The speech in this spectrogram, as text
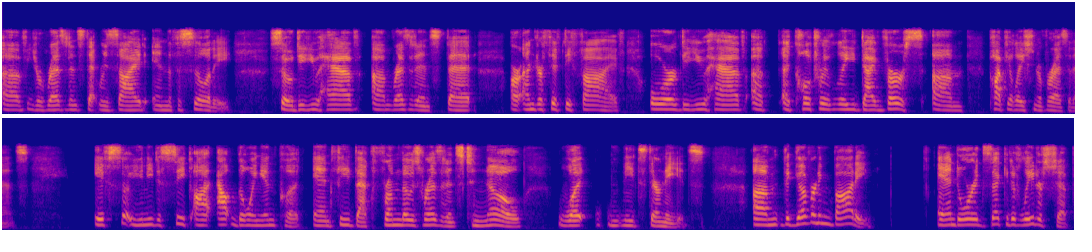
of your residents that reside in the facility. So, do you have um, residents that are under 55, or do you have a, a culturally diverse um, population of residents? If so, you need to seek outgoing input and feedback from those residents to know what meets their needs. Um, the governing body and or executive leadership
